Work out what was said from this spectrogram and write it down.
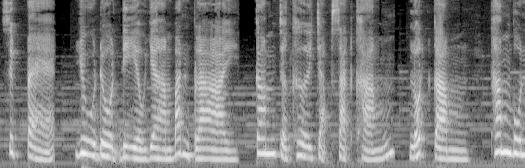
18. อยู่โดดเดี่ยวยามบั้นปลาย กรรมจะเคยจับสัตว์ขัง ลดกรรมทำบุญ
